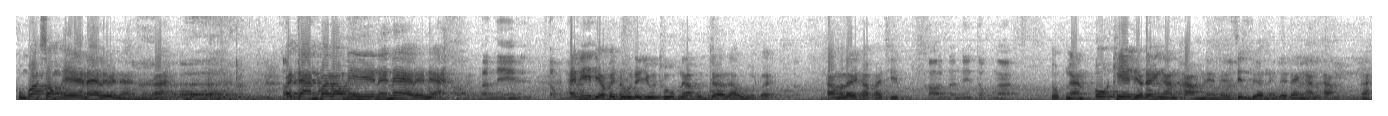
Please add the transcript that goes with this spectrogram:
ผมว่าซ่อมแอร์แน่เลยเนี่ยนะอาจารย์บารมีแน่ๆเลยเนี่ยตอนนี้ตกอันนี้เดี๋ยวไปดูใน YouTube นะ ผมจะดาวน์โหลดไว้ทำอะไรครับอาชีพอ๋อตอนนี้ตกงาน ตกงานโอเค เดี๋ยวได้งานทำเนี่ยในสิ้นเดือนเนี่ยเดี๋ยวได้งานทำนะ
